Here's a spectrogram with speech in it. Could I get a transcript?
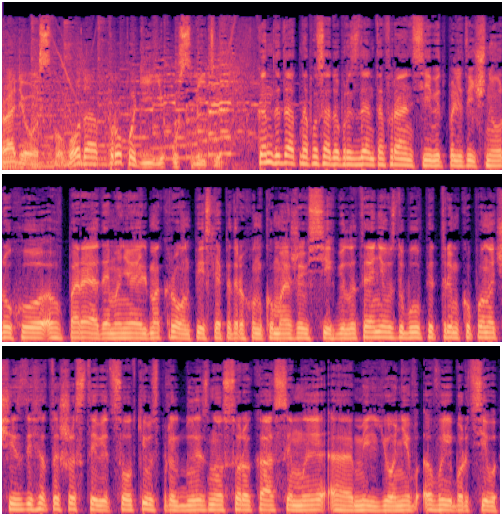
Радіо Свобода про події у світі. Кандидат на посаду президента Франції від політичного руху вперед Еммануель Макрон після підрахунку майже всіх бюлетенів здобув підтримку понад 66% з приблизно 47 е, мільйонів виборців.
